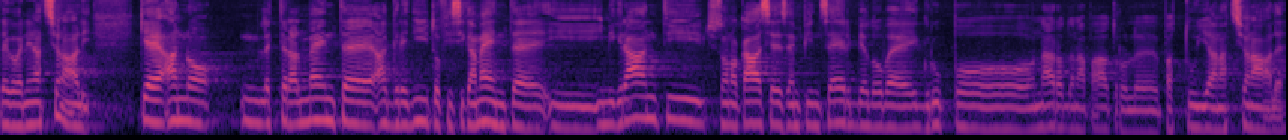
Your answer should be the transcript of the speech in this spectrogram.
dai governi nazionali che hanno letteralmente aggredito fisicamente i, i, migranti, ci sono casi ad esempio in Serbia dove il gruppo Narodna Patrol, pattuglia nazionale,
